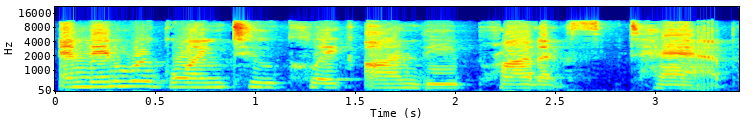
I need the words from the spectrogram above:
and then we're going to click on the Products tab.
